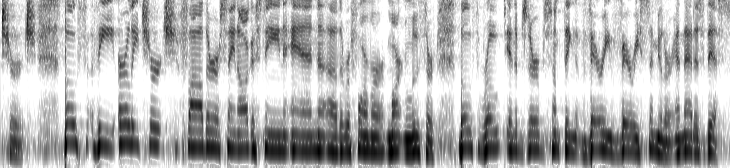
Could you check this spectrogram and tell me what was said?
church. Both the early church father, St. Augustine, and uh, the reformer, Martin Luther, both wrote and observed some something very, very similar, and that is this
